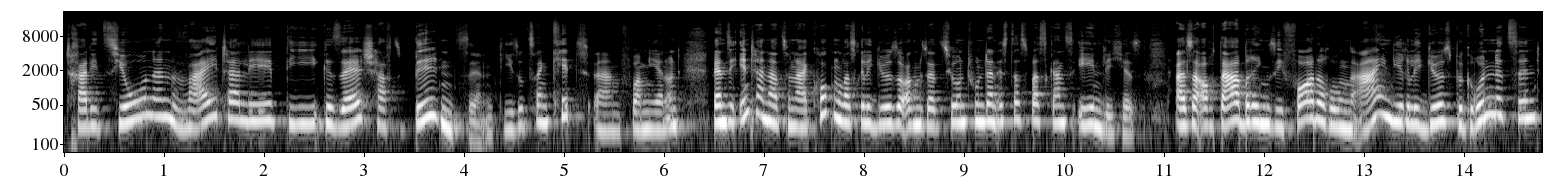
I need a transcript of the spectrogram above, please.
Traditionen weiterlebt, die gesellschaftsbildend sind, die sozusagen Kit äh, formieren. Und wenn Sie international gucken, was religiöse Organisationen tun, dann ist das was ganz Ähnliches. Also auch da bringen sie Forderungen ein, die religiös begründet sind,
